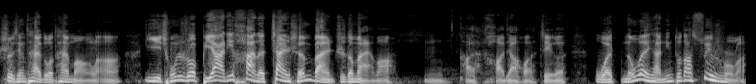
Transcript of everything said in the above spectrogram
事情太多太忙了啊。以琼是说比亚迪汉的战神版值得买吗？嗯，好好家伙，这个我能问一下您多大岁数吗？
